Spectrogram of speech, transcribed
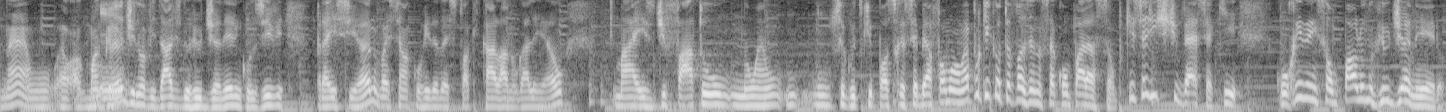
né, um, é uma Isso. grande novidade do Rio de Janeiro, inclusive, para esse ano, vai ser uma corrida da Stock Car lá no Galeão, mas de fato não é um, um circuito que possa receber a Fórmula 1. Mas por que, que eu tô fazendo essa comparação? Porque se a gente tivesse aqui corrida em São Paulo no Rio de Janeiro.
